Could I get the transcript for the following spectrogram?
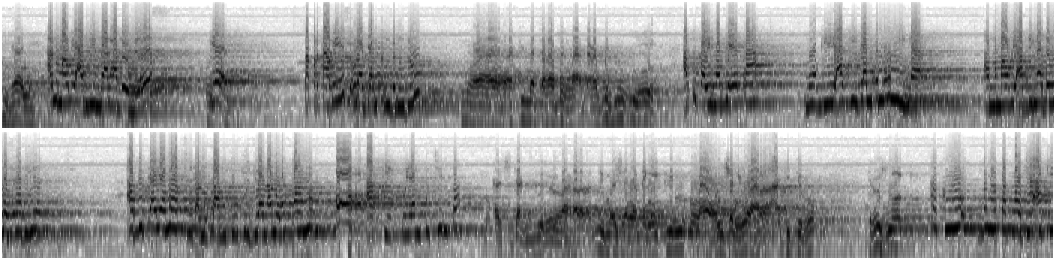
Iya, iya. anu mawi andinda ngadeuheus. Kia saperkawis ulah janten bendu Wah, aki mah tara benak, tara benunya. atuh kalina teh eta mugi aki janten uninga anu mawi abdi ngadeuheus ka dieu. Abdi teh aya maksud anu tangtu tujuan anu utama. Oh, aki ku yang ku cinta. Terus Aku menatap wajah Aki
